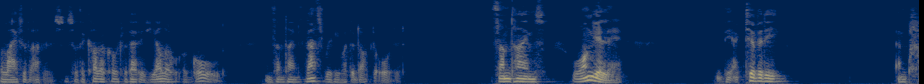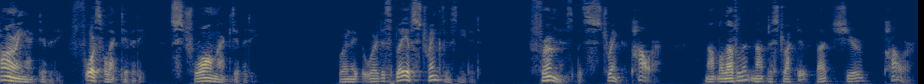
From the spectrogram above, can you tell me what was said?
the lives of others. So the color code for that is yellow or gold. And sometimes that's really what the doctor ordered. Sometimes wangele, the activity, empowering activity, forceful activity, strong activity, where, where a display of strength is needed. Firmness, but strength, power. Not malevolent, not destructive, but sheer power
